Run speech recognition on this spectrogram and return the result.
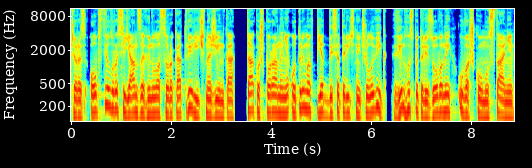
через обстріл росіян загинула 43-річна жінка. Також поранення отримав 50-річний чоловік. Він госпіталізований у важкому стані.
